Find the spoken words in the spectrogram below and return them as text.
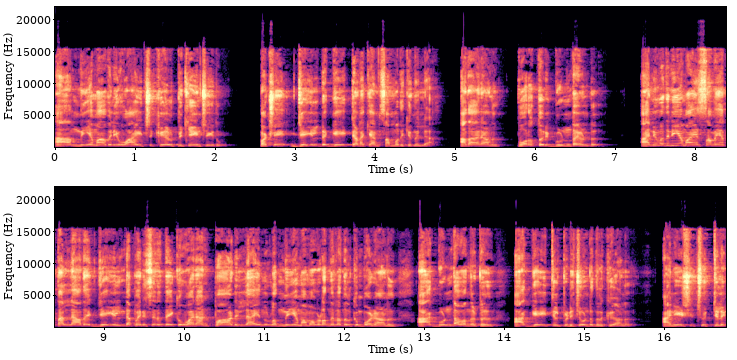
ആ നിയമാവലി വായിച്ച് കേൾപ്പിക്കുകയും ചെയ്തു. പക്ഷേ ജയിലിന്റെ ഗേറ്റ് അടയ്ക്കാൻ സമ്മതിക്കുന്നില്ല. അതാരാണ്? പുറത്തൊരു ഗുണ്ടയുണ്ട്. അനുവദനീയമായ സമയത്തല്ലാതെ ജയിലിന്റെ പരിസരത്തേക്ക് വരാൻ പാടില്ല എന്നുള്ള നിയമം അവിടെ നിലനിൽക്കുമ്പോഴാണ് ആ ഗുണ്ട വന്നിട്ട് ആ ഗേറ്റിൽ പിടിച്ചുകൊണ്ട് നിൽക്കുകയാണ്. അനീഷ് ചുറ്റിലും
